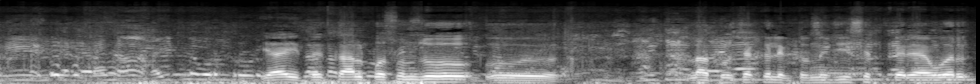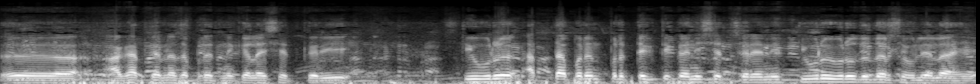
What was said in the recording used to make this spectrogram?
हे हा हाईटनं वरून रोड या इथं कालपासून जो लातूरच्या कलेक्टरने जी शेतकऱ्यावर आघात करण्याचा प्रयत्न केला शेतकरी तीव्र आतापर्यंत प्रत्येक ठिकाणी शेतकऱ्यांनी तीव्र विरोध दर्शवलेला आहे.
